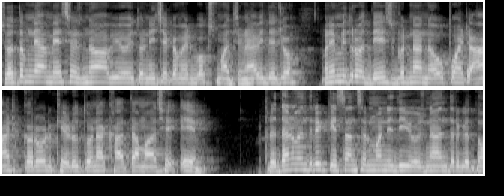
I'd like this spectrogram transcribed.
જો તમને આ મેસેજ ન આવ્યો હોય તો નીચે કમેન્ટ બોક્સમાં જણાવી દેજો. અને મિત્રો, દેશભરના નવ પોઈન્ટ આઠ કરોડ ખેડૂતોના ખાતામાં છે એ. પ્રધાનમંત્રી કિસાન સન્માન નિધિ યોજના અંતર્ગતનો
